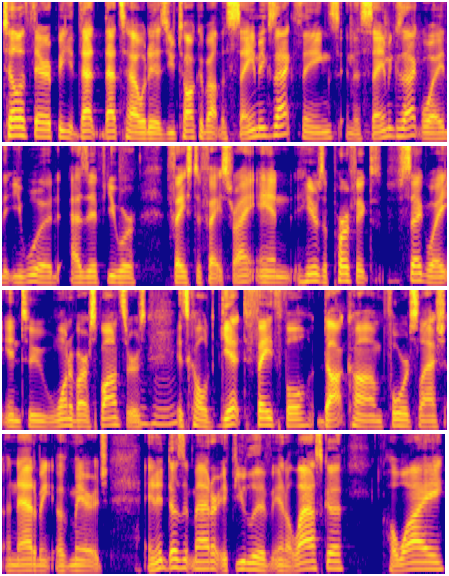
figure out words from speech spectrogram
teletherapy, that that's how it is. You talk about the same exact things in the same exact way that you would as if you were face to face, right? And here's a perfect segue into one of our sponsors. Mm-hmm. It's called getfaithful.com forward slash anatomy of marriage. And it doesn't matter if you live in Alaska, Hawaii,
